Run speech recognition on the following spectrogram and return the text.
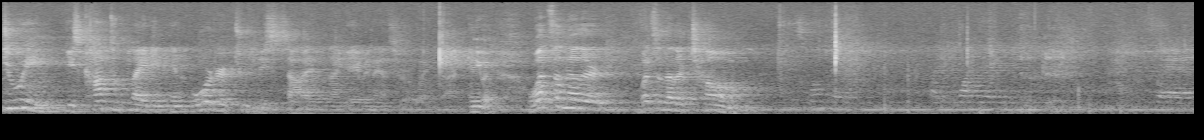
doing? He's contemplating in order to decide, and I gave an answer away. Anyway, what's another what's another tone? It's wondering, like wondering where it's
